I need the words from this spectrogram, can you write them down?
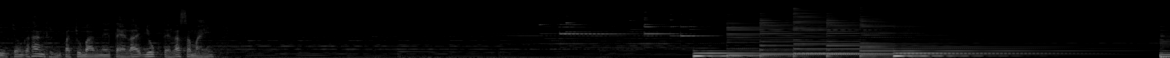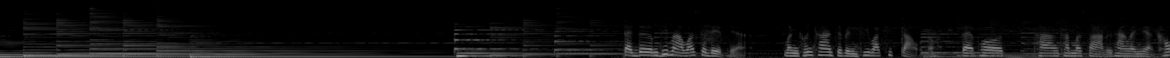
ดีตจนกระทั่งถึงปัจจุบันในแต่ละยุคแต่ละสมัย แต่เดิมที่มาวัดเสด็จเนี่ยมันค่อนข้างจะเป็นที่วัดที่เก่าเนาะแต่พอทางธรรมศาสตร์หรือทางอะไรเนี่ยเข้า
